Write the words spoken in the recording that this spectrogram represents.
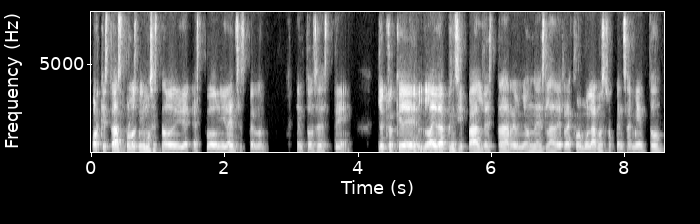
orquestadas por los mismos estadounidenses. Perdón. Entonces, este, yo creo que la idea principal de esta reunión es la de reformular nuestro pensamiento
